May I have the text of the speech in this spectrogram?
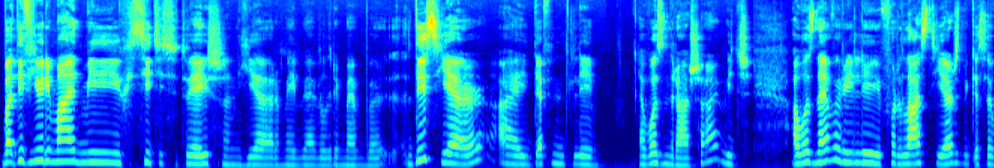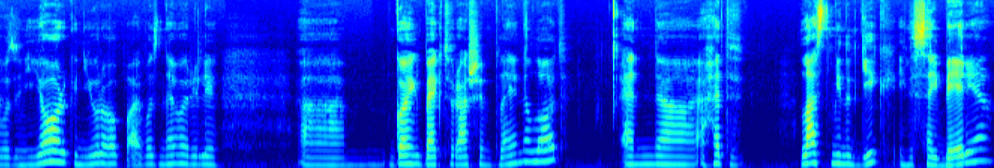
but if you remind me city situation here maybe i will remember this year i definitely i was in russia which i was never really for last years because i was in new york in europe i was never really um, going back to russia and playing a lot and uh, i had last minute gig in siberia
